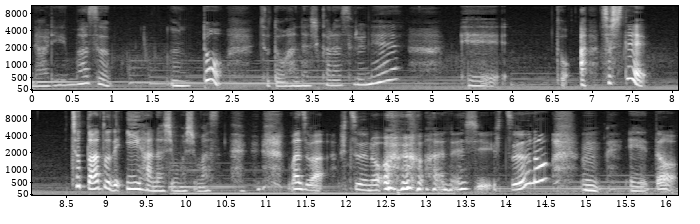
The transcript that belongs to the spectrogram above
なります。うんとちょっとお話からするね。えー、とあそしてちょっと後でいい話もします。まずは普通の お話。普通の？うん。えっ、ー、と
